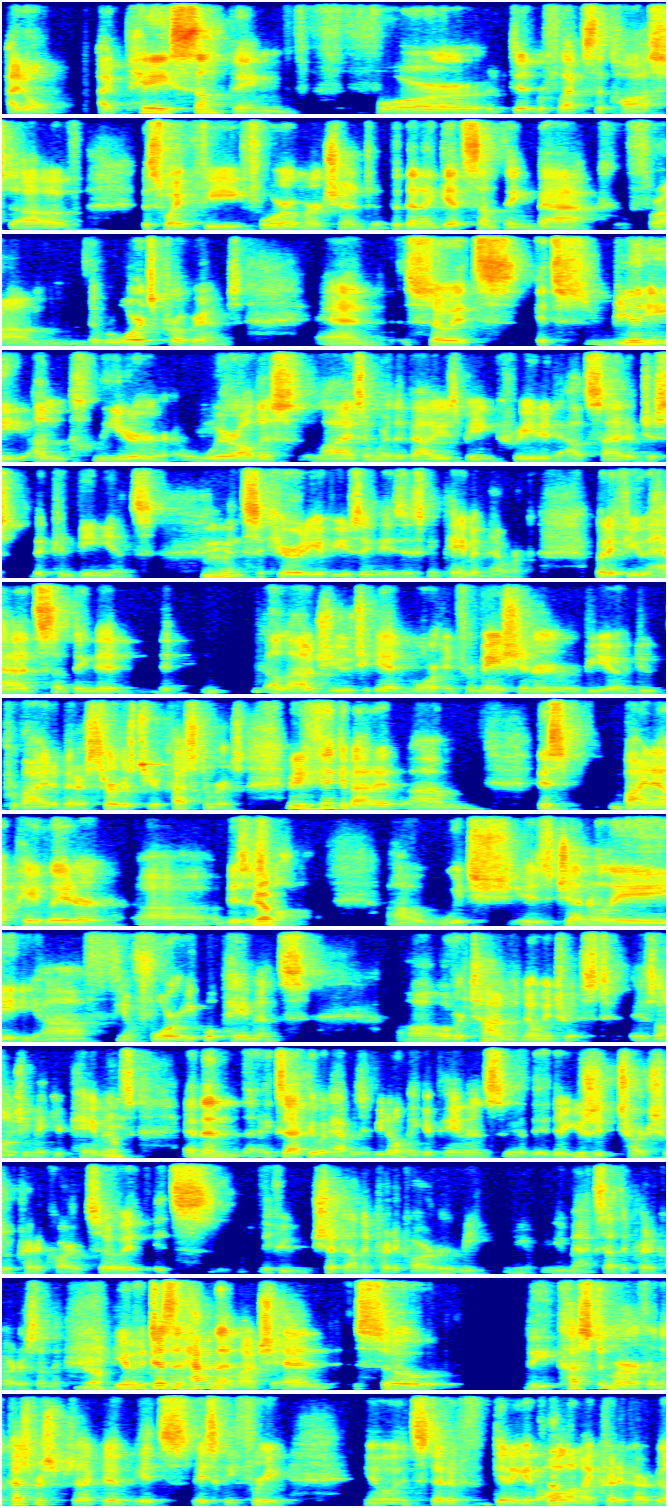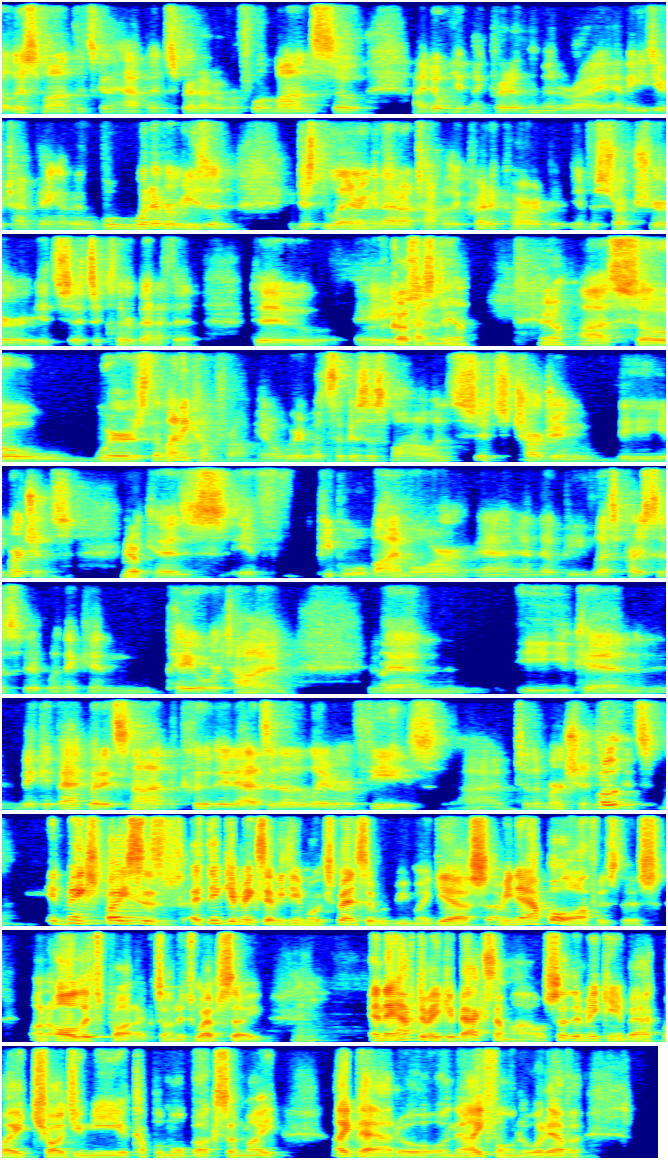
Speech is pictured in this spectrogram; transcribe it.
I don't I pay something for that reflects the cost of the swipe fee for a merchant, but then I get something back from the rewards programs. And so it's it's really unclear where all this lies and where the value is being created outside of just the convenience mm-hmm. and the security of using the existing payment network. But if you had something that that allowed you to get more information or be a, do provide a better service to your customers. I mean, if you think about it, um, this buy now pay later uh, business yep. model, uh, which is generally uh, you know four equal payments uh, over time with no interest as long as you make your payments. Yep. And then exactly what happens if you don't make your payments, they, are usually charged to a credit card. So it, it's if you shut down the credit card or we, you max out the credit card or something. Yeah. You know, it doesn't happen that much. And so the customer, from the customer's perspective, it's basically free. You know, instead of getting it all on my credit card bill this month, it's going to happen spread out over four months. So I don't hit my credit limit or I have an easier time paying it. Whatever reason, just layering that on top of the credit card infrastructure, it's it's a clear benefit to a customer. customer. Yeah. Yeah. Uh, so where's the money come from? You know, where, what's the business model? It's it's charging the merchants yep. because if people will buy more and, and, they'll be less price sensitive when they can pay over time, then you can make it back. But it's not clear. It adds another layer of fees uh, to the merchant. Well, it makes prices. I think it makes everything more expensive. Would be my guess. I mean, Apple offers this on all its products on its website. Mm-hmm and they have to make it back somehow. So they're making it back by charging me a couple more bucks on my iPad or, on the iPhone or whatever.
